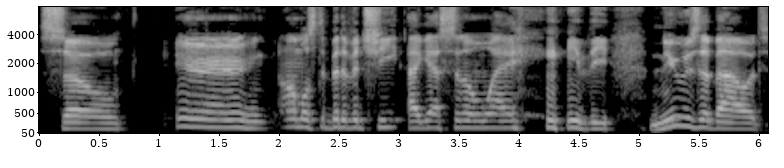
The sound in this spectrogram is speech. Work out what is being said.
So, eh, almost a bit of a cheat, I guess, in a way. the news about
